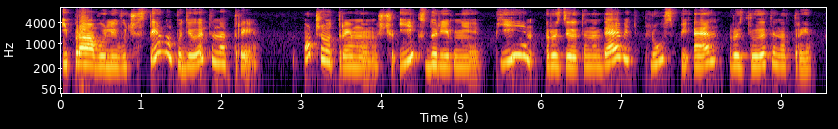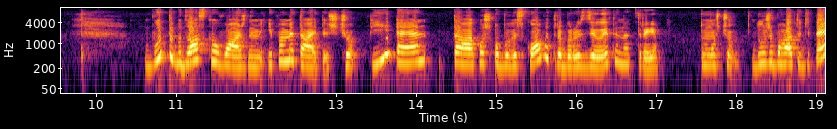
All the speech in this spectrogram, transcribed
і праву і ліву частину поділити на 3. Отже, отримуємо, що х дорівнює π розділити на 9 плюс πn розділити на 3. Будьте, будь ласка, уважними і пам'ятайте, що πn також обов'язково треба розділити на 3, тому що дуже багато дітей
